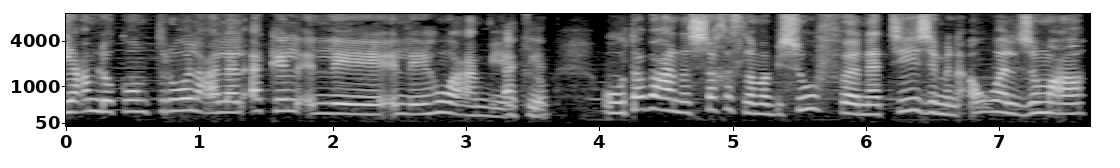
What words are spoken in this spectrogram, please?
يعملوا كنترول على الأكل اللي اللي هو عم بياكله أكيد. وطبعا الشخص لما بيشوف نتيجة من أول جمعة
